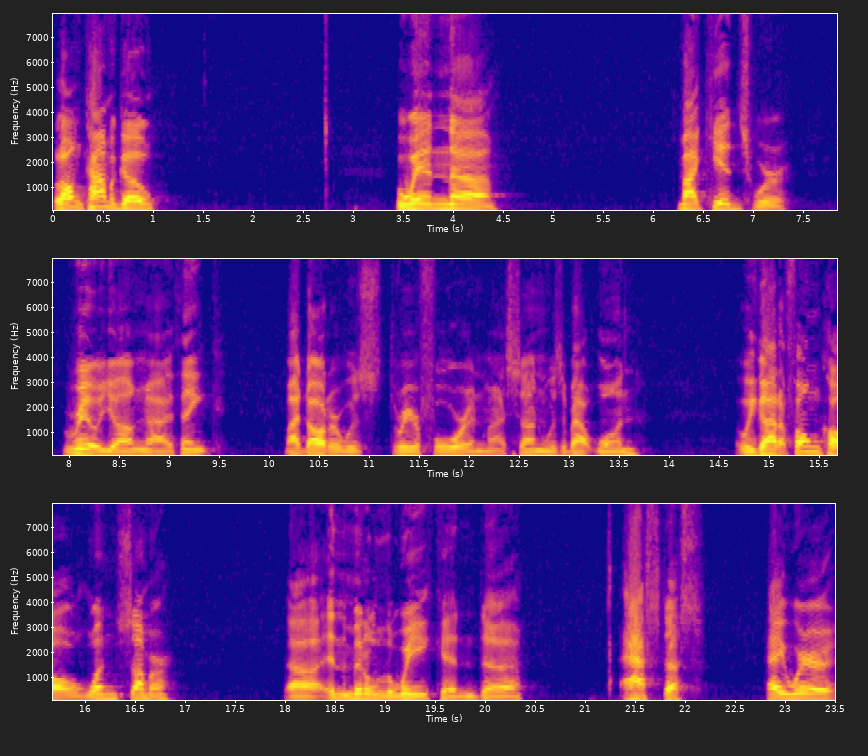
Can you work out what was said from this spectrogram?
A long time ago, when uh, my kids were real young. I think my daughter was three or four and my son was about one. We got a phone call one summer uh, in the middle of the week and uh, asked us, "Hey, we're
